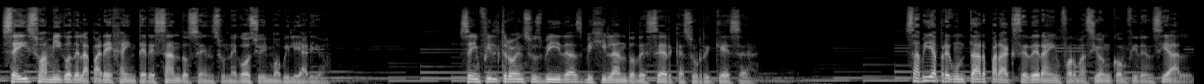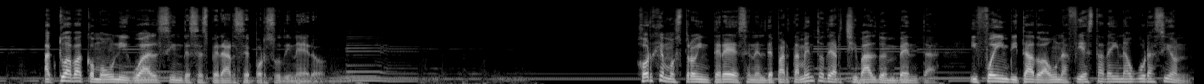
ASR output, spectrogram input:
Se hizo amigo de la pareja interesándose en su negocio inmobiliario. Se infiltró en sus vidas vigilando de cerca su riqueza. Sabía preguntar para acceder a información confidencial. Actuaba como un igual sin desesperarse por su dinero. Jorge mostró interés en el departamento de Archibaldo en venta y fue invitado a una fiesta de inauguración.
